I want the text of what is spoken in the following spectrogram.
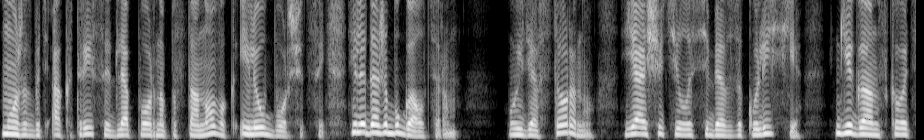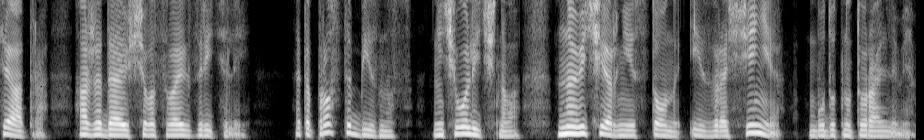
может быть актрисой для порнопостановок или уборщицей, или даже бухгалтером. Уйдя в сторону, я ощутила себя в закулисье гигантского театра, ожидающего своих зрителей. Это просто бизнес, ничего личного, но вечерние стоны и извращения будут натуральными.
